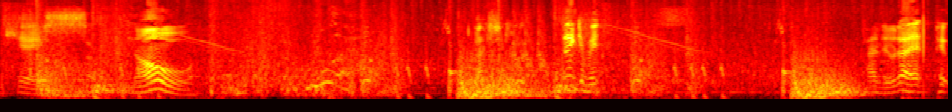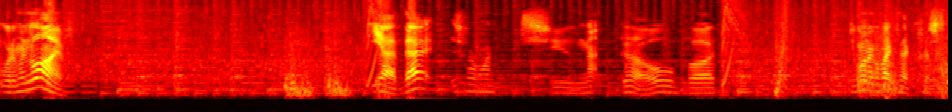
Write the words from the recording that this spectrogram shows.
Okay, so no. Actually, think of it. If I do that, Pit would have been alive. Yeah, that is where I want to not go, but Do you want to go back to that crystal.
